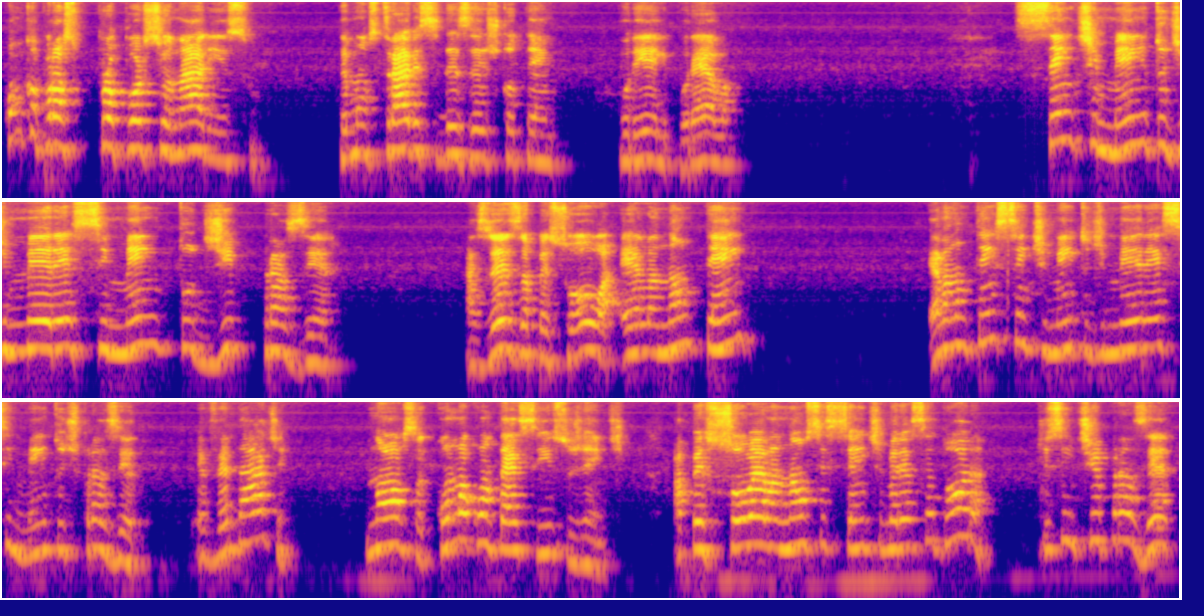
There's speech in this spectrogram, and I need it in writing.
Como que eu posso proporcionar isso? Demonstrar esse desejo que eu tenho por ele, por ela? Sentimento de merecimento de prazer. Às vezes a pessoa, ela não tem não tem sentimento de merecimento de prazer. É verdade. Nossa, como acontece isso, gente? A pessoa ela não se sente merecedora de sentir prazer.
